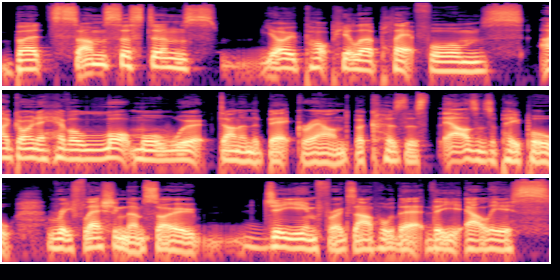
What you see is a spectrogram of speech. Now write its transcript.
But some systems, know, popular platforms are going to have a lot more work done in the background because there's thousands of people reflashing them. So GM, for example, that the LS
